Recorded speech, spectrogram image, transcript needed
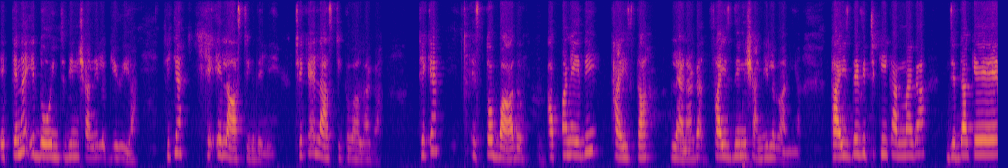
ਇੱਥੇ ਨਾ ਇਹ 2 ਇੰਚ ਦੀ ਨਿਸ਼ਾਨੀ ਲੱਗੀ ਹੋਈ ਆ, ਠੀਕ ਹੈ? ਤੇ ਇਹ ਇਲਾਸਟਿਕ ਦੇ ਲਈ। ਠੀਕ ਹੈ ਇਲਾਸਟਿਕ ਵਾਲਾਗਾ ਠੀਕ ਹੈ ਇਸ ਤੋਂ ਬਾਅਦ ਆਪਾਂ ਨੇ ਇਹਦੀ ਥਾਈਜ਼ ਦਾ ਲੈਣਾਗਾ ਸਾਈਜ਼ ਦੀ ਨਿਸ਼ਾਨੀ ਲਗਾਉਣੀ ਆ। ਥਾਈਜ਼ ਦੇ ਵਿੱਚ ਕੀ ਕਰਨਾਗਾ ਜਿੱਦਾਂ ਕਿ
